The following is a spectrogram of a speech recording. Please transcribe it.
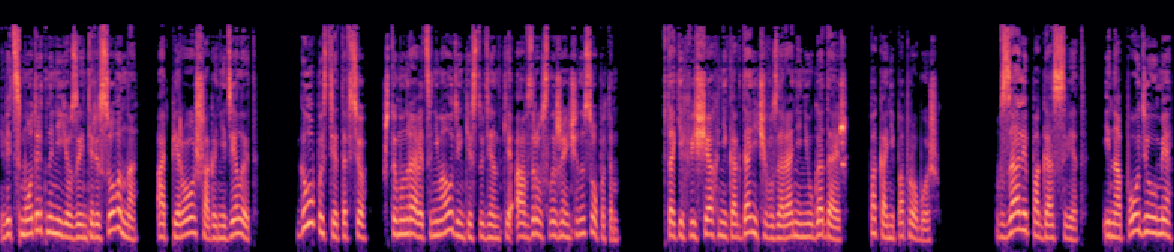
Ведь смотрит на нее заинтересованно, а первого шага не делает. Глупость, это все, что ему нравятся не молоденькие студентки, а взрослые женщины с опытом. В таких вещах никогда ничего заранее не угадаешь, пока не попробуешь. В зале погас свет, и на подиуме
